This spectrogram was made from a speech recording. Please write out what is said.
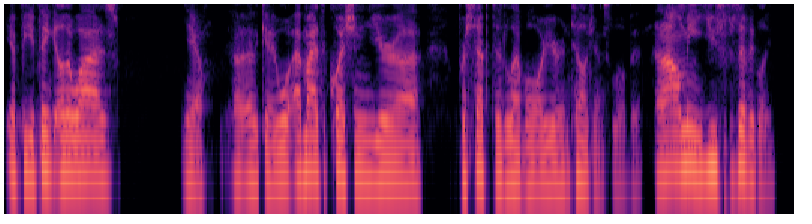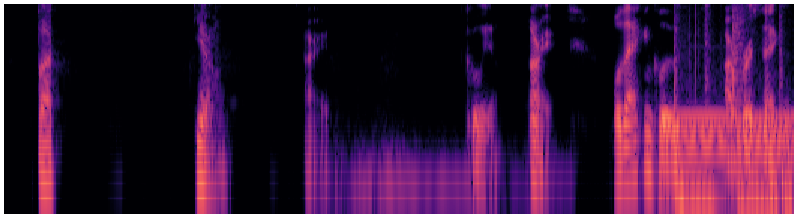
If you think otherwise, yeah, uh, okay. Well, I might have to question your uh, perceptive level or your intelligence a little bit, and I don't mean you specifically, but you know. All right. Coolio. All right. Well, that concludes our first segment.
